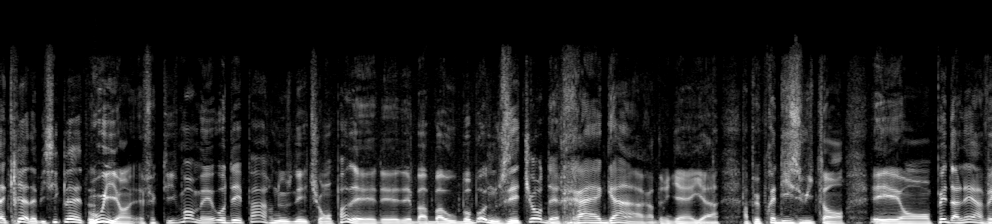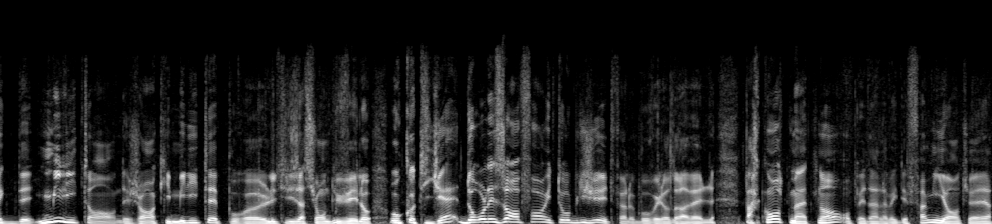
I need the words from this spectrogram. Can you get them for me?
à la bicyclette. Oui, hein, effectivement, mais au départ, nous n'étions pas des, des, des babas ou bobos, nous étions des ringards, Adrien, il y a à peu près 18 ans. Et on pédalait avec des militants, des gens qui militaient pour euh, l'utilisation du vélo au quotidien, dont les enfants étaient obligés de faire le beau vélo de Ravel. Par contre, maintenant, on pédale avec des familles entières,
